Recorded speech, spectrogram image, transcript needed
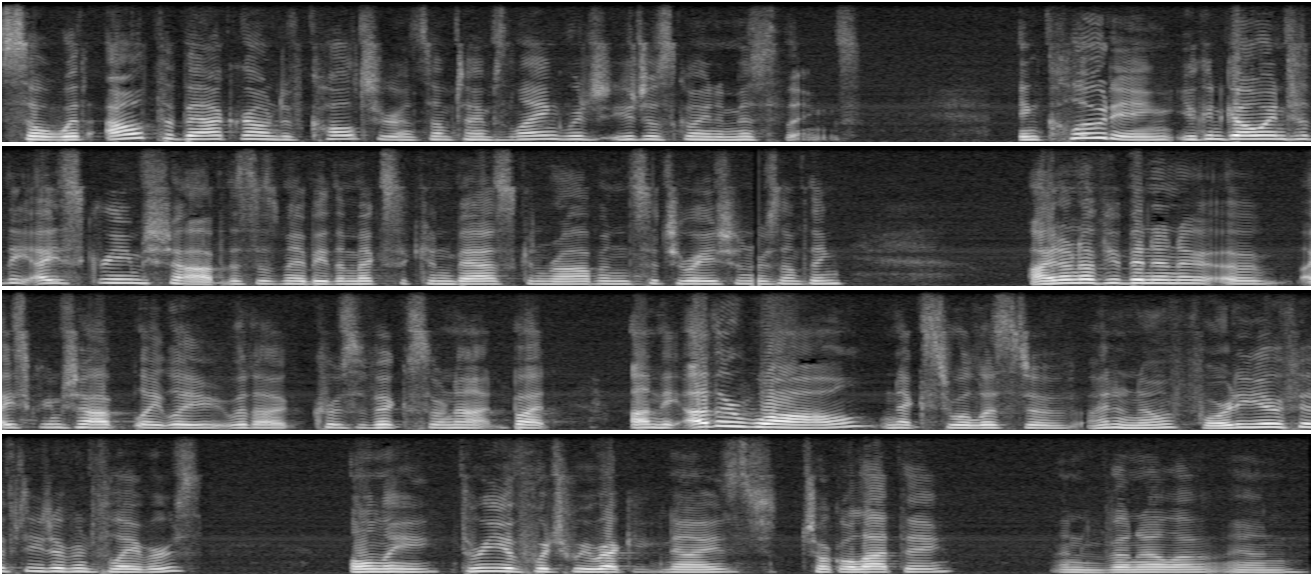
So without the background of culture and sometimes language, you're just going to miss things. Including, you can go into the ice cream shop. This is maybe the Mexican Baskin Robbins situation or something. I don't know if you've been in a, ice cream shop lately with a crucifix or not, but on the other wall, next to a list of, I don't know, 40 or 50 different flavors, only three of which we recognized chocolate and vanilla and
